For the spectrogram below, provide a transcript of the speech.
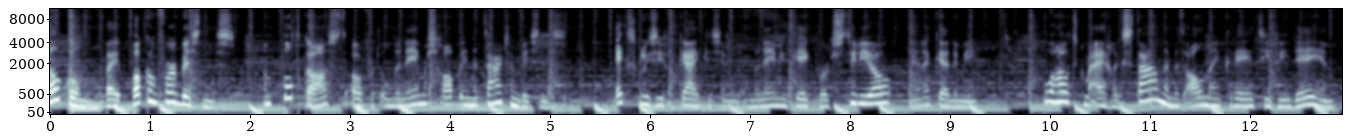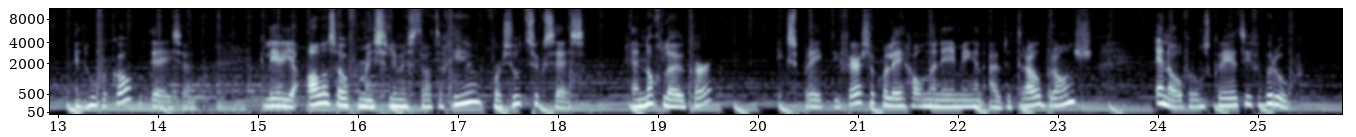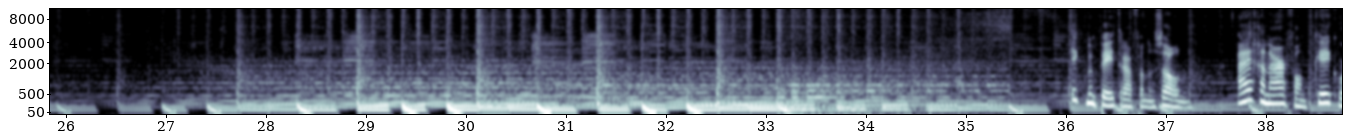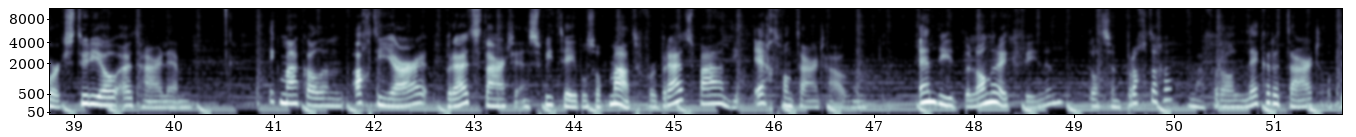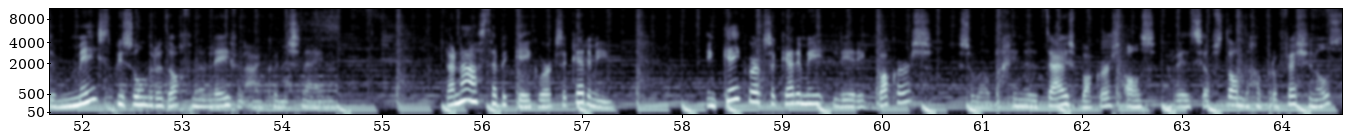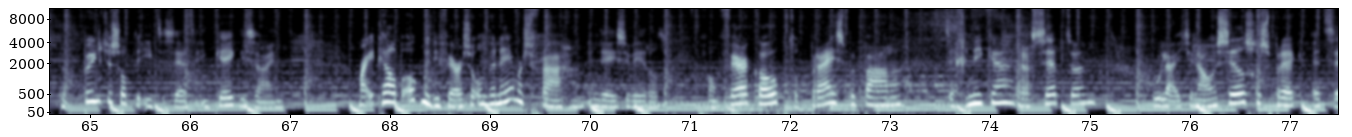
Welkom bij Bakken voor Business, een podcast over het ondernemerschap in de taartenbusiness. Exclusieve kijkjes in de onderneming Cakework Studio en Academy. Hoe houd ik me eigenlijk staande met al mijn creatieve ideeën en hoe verkoop ik deze? Ik leer je alles over mijn slimme strategieën voor zoet succes. En nog leuker, ik spreek diverse collega-ondernemingen uit de trouwbranche en over ons creatieve beroep. Ik ben Petra van der Zalm, eigenaar van Cakework Studio uit Haarlem. Ik maak al een 18 jaar bruidstaarten en sweet tables op maat voor bruidsparen die echt van taart houden. En die het belangrijk vinden dat ze een prachtige, maar vooral lekkere taart op de meest bijzondere dag van hun leven aan kunnen snijden. Daarnaast heb ik Cakeworks Academy. In Cakeworks Academy leer ik bakkers, zowel beginnende thuisbakkers als reeds zelfstandige professionals, de puntjes op de i te zetten in cake design. Maar ik help ook met diverse ondernemersvragen in deze wereld. Van verkoop tot prijs bepalen, technieken, recepten, hoe leid je nou een salesgesprek, etc.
